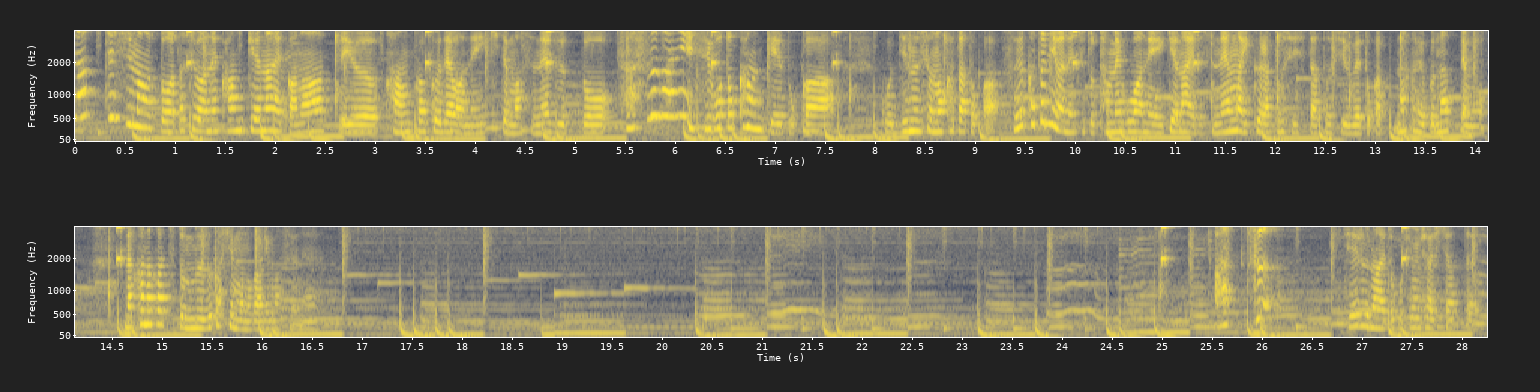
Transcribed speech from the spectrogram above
なってしまうと私はね関係ないかなっていう感覚ではね生きてますねずっと。さすがに仕事関係とかこう事務所の方とかそういう方にはねちょっとタメ語はねいけないですね。まあいくら年下年上とか仲良くなってもなかなかちょっと難しいものがありますよね。熱っ！ジェルないとこ照射しちゃったよ。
